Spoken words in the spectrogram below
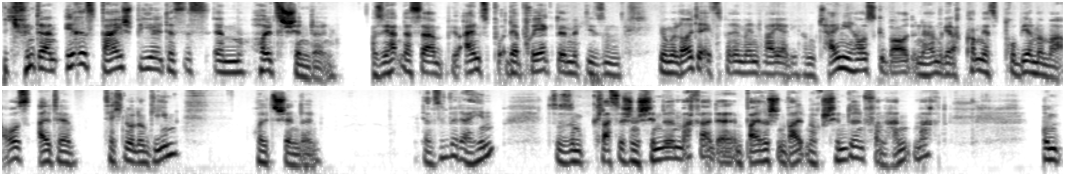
Ich finde da ein irres Beispiel, das ist ähm, Holzschindeln. Also wir hatten das ja, eins der Projekte mit diesem junge Leute-Experiment war ja, die haben Tiny House gebaut und da haben wir gedacht, komm, jetzt probieren wir mal aus, alte Technologien, Holzschindeln. Dann sind wir dahin zu so einem klassischen Schindelmacher, der im bayerischen Wald noch Schindeln von Hand macht. Und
